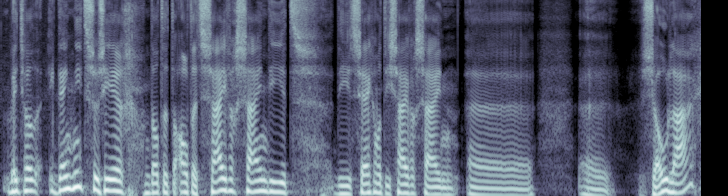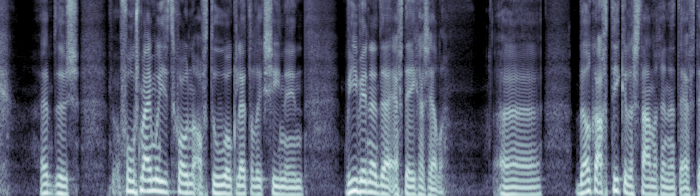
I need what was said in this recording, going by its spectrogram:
Weet je wel, ik denk niet zozeer dat het altijd cijfers zijn die het, die het zeggen, want die cijfers zijn uh, uh, zo laag. Hè? Dus volgens mij moet je het gewoon af en toe ook letterlijk zien in wie winnen de FD gazellen. Uh, welke artikelen staan er in het FD?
